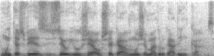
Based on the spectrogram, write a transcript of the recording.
Muitas vezes eu e o Gel chegávamos de madrugada em casa.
